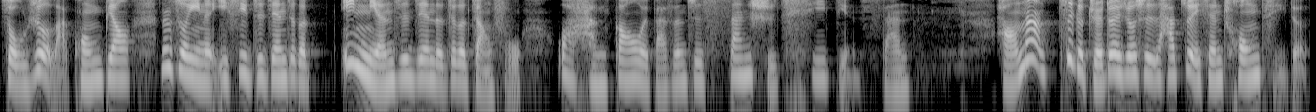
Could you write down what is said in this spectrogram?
走热啦，狂飙。那所以呢，一系之间这个一年之间的这个涨幅，哇，很高诶，百分之三十七点三。好，那这个绝对就是它最先冲击的，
